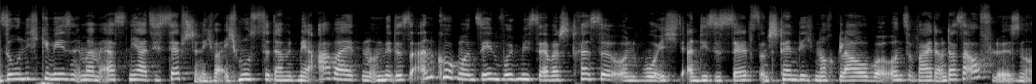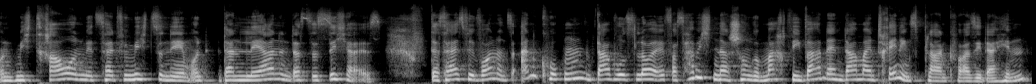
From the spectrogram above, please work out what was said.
so nicht gewesen in meinem ersten Jahr, als ich selbstständig war. Ich musste damit mehr arbeiten und mir das angucken und sehen, wo ich mich selber stresse und wo ich an dieses Selbst und ständig noch glaube und so weiter und das auflösen und mich trauen, mir Zeit für mich zu nehmen und dann lernen, dass das sicher ist. Das heißt, wir wollen uns angucken, da wo es läuft, was habe ich denn da schon gemacht? Wie war denn da mein Trainingsplan quasi dahin?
